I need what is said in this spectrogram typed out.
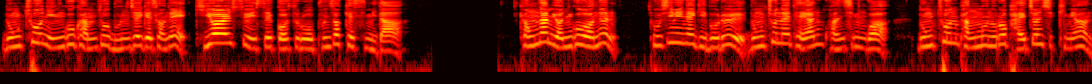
농촌 인구 감소 문제 개선에 기여할 수 있을 것으로 분석했습니다. 경남연구원은 도시민의 기부를 농촌에 대한 관심과 농촌 방문으로 발전시키면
